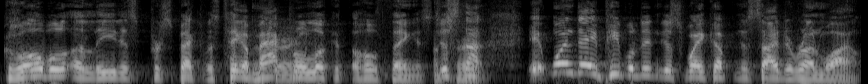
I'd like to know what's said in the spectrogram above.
global elitist perspective. Let's take a macro look at the whole thing. It's just not, it, one day people didn't just wake up and decide to run wild,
